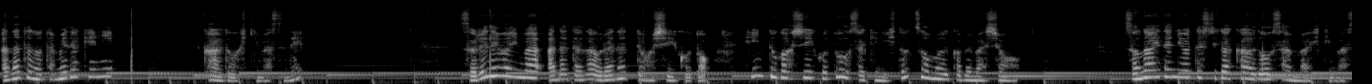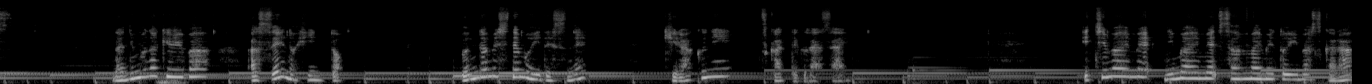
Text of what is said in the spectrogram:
あなたのためだけにカードを引きますね。それでは今あなたが占ってほしいこと、ヒントが欲しいことを先に一つ思い浮かべましょう。その間に私がカードを3枚引きます。何もなければ明日へのヒント、運試しでもいいですね。気楽に使ってください。1枚目、2枚目、3枚目と言いますから、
